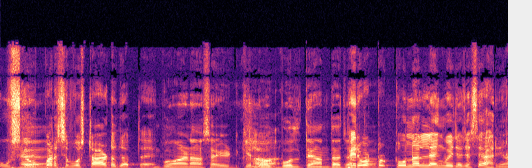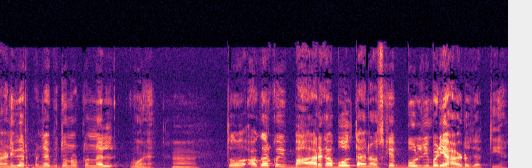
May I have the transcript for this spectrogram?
उसके ऊपर से वो स्टार्ट हो जाता है। गुआना साइड के हाँ। लोग बोलते हैं आंदा फिर वो टो, टोनल लैंग्वेज है जैसे हरियाणवी और पंजाबी दोनों टोनल वो हैं। हाँ, तो अगर कोई बाहर का बोलता है ना उसके बोलनी बड़ी हार्ड हो जाती है।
